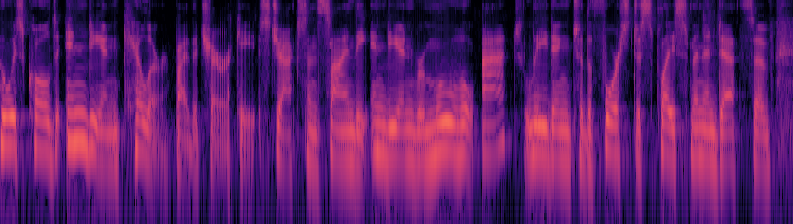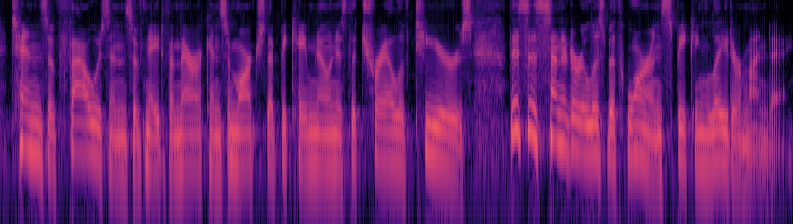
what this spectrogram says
who was called Indian Killer by the Cherokees. Jackson signed the Indian Removal Act, leading to the forced displacement and deaths of tens of thousands of Native Americans, a march that became known as the Trail of Tears. This is Senator Elizabeth Warren speaking later Monday.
